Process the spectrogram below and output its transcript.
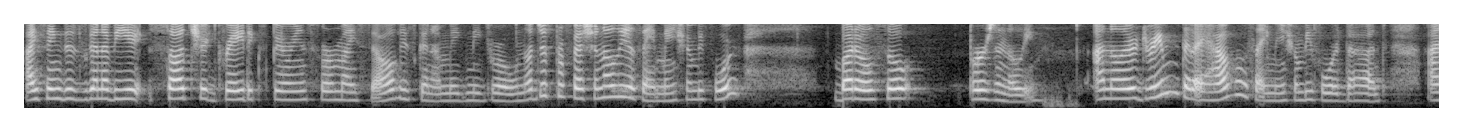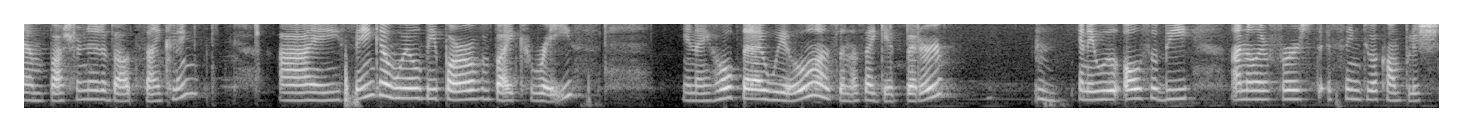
I think this is gonna be such a great experience for myself. It's gonna make me grow, not just professionally, as I mentioned before, but also personally. Another dream that I have, as I mentioned before, that I am passionate about cycling. I think I will be part of a bike race and I hope that I will as soon as I get better. and it will also be another first thing to accomplish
